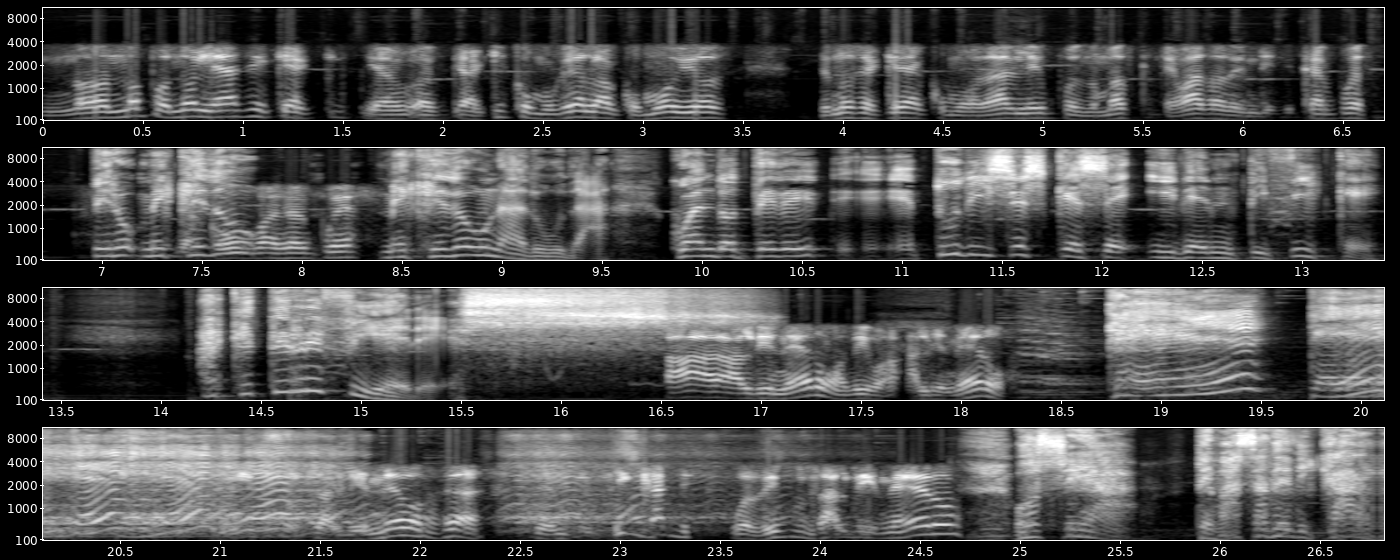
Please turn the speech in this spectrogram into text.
No, no, pues no le hace que aquí, aquí como que lo acomodo que no se quiere acomodarle, pues nomás que te vas a identificar, pues. Pero me quedó, pues? me quedó una duda. Cuando te, eh, tú dices que se identifique, ¿a qué te refieres? Ah, al dinero, digo, al dinero. ¿Qué? ¿Qué? ¿Qué? ¿Qué? Pues al dinero, o sea, fíjate, pues sí, pues al dinero. O sea, te vas a dedicar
